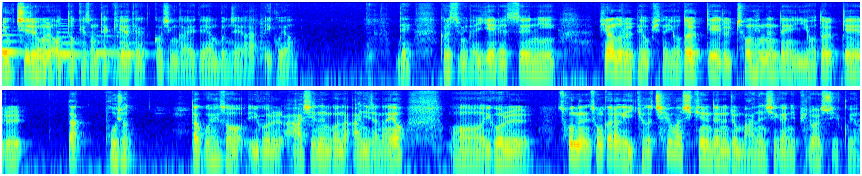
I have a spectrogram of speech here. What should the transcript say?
육칠음을 어떻게 선택해야 될 것인가에 대한 문제가 있고요. 네, 그렇습니다. 이게 레슨이 피아노를 배웁시다. 8개를 총 했는데 이 8개를 딱 보셨다고 해서 이걸 아시는 건 아니잖아요. 어, 이거를 손, 손가락에 익혀서 체화시키는 데는 좀 많은 시간이 필요할 수 있고요.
